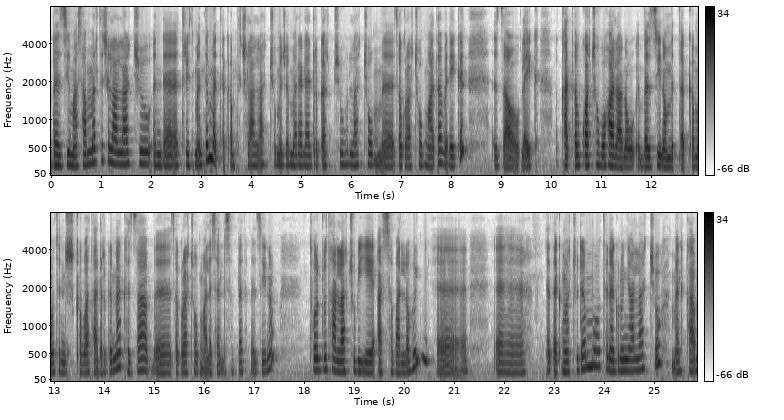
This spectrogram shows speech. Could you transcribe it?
በዚህ ማሳመር ትችላላችሁ። እንደ treatment ም መጠቀም ትችላላችሁ። መጀመሪያ ላይ አድርጋችሁ ሁላቸውም ጸጉራቸውን ማጠብ። እኔ ግን እዛው like ካጠብኳቸው በኋላ ነው በዚህ ነው የምጠቀመው። ትንሽ ቅባት አድርግና ከዛ ጸጉራቸውን ማለሰልስበት በዚህ ነው። ትወዱታላችሁ ብዬ አስባለሁኝ። ተጠቅማችሁ ደግሞ ትነግሩኛላችሁ። መልካም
